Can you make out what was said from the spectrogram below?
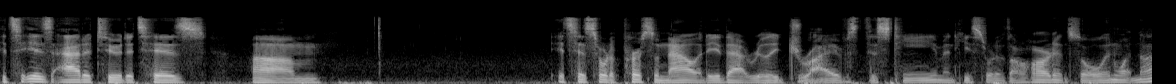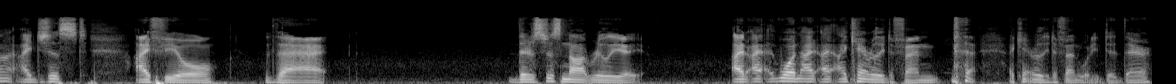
it's his attitude, it's his, um, it's his sort of personality that really drives this team and he's sort of the heart and soul and whatnot. I just I feel that there's just not really a I I one I I can't really defend I can't really defend what he did there.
